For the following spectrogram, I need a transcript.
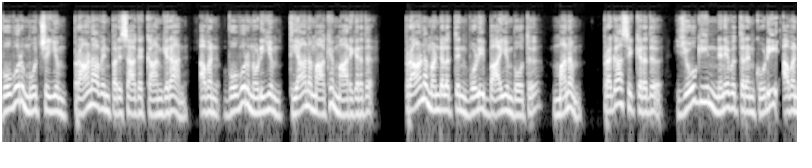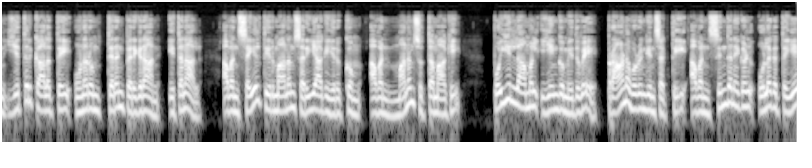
ஒவ்வொரு மூச்சையும் பிராணாவின் பரிசாக காண்கிறான். அவன் ஒவ்வொரு நொடியும் தியானமாக மாறுகிறது. பிராண மண்டலத்தின் ஒளி பாயும் போது மனம் பிரகாசிக்கிறது. யோகியின் நினைவுத்திறன் கூடி அவன் எதிர்காலத்தை உணரும் திறன் பெறுகிறான். இத்தனால் அவன் செயல் தீர்மானம் சரியாக இருக்கும். அவன் மனம் சுத்தமாகி பொய்யில்லாமல் இயங்கும் இதுவே பிராண ஒழுங்கின் சக்தி. அவன் சிந்தனைகள் உலகத்தையே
